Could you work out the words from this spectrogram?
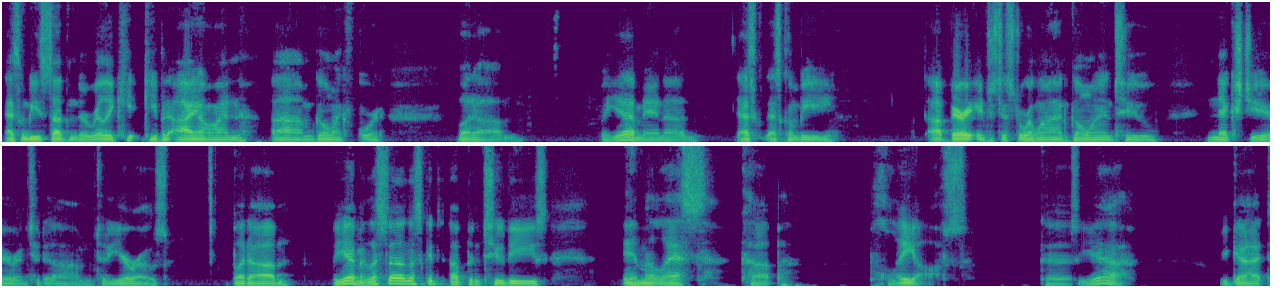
that's going to be something to really keep, keep an eye on um, going forward. But um, but yeah, man, uh, that's that's going to be a very interesting storyline going into next year into the um, to the Euros. But um, but yeah, man, let's uh, let's get up into these MLS Cup playoffs because yeah, we got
